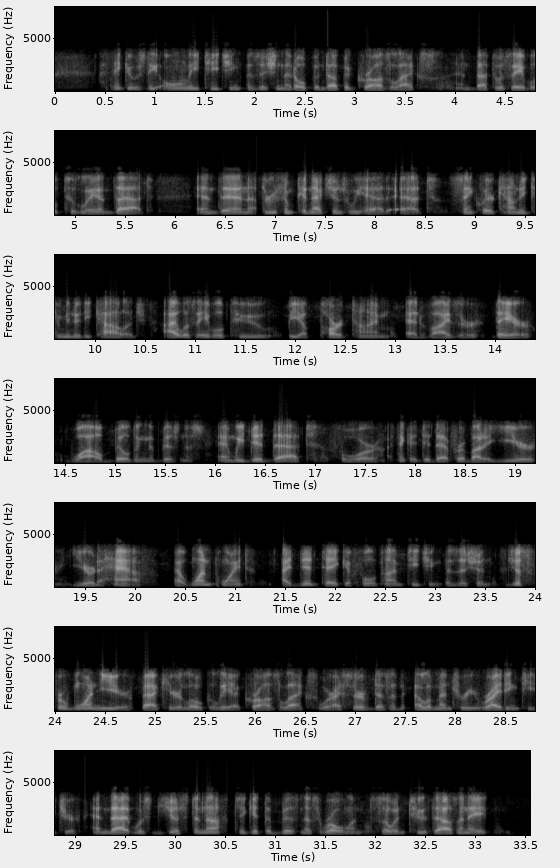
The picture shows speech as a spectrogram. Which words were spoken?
I think it was the only teaching position that opened up at Croslex, and Beth was able to land that. And then through some connections we had at St. Clair County Community College, I was able to be a part time advisor there while building the business. And we did that for, I think I did that for about a year, year and a half. At one point, I did take a full time teaching position just for one year back here locally at Croslex, where I served as an elementary writing teacher. And that was just enough to get the business rolling. So in 2008,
